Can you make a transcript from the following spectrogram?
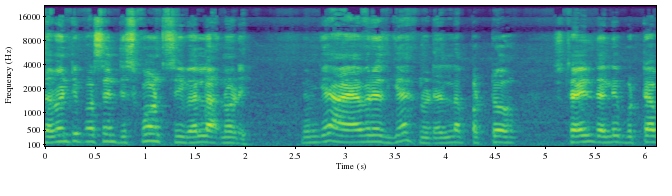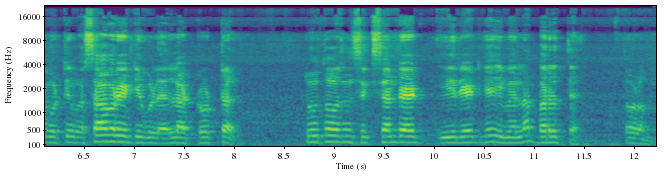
seventy percent discounts ಇವೆಲ್ಲ ನೋಡಿ. ನಿಮಗೆ ಆ ಆ್ಯಾವ್ರೇಜ್ಗೆ ನೋಡಿ, ಎಲ್ಲ ಪಟ್ಟು ಸ್ಟೈಲ್ದಲ್ಲಿ ಬುಟ್ಟ ಬುಟ್ಟಿ ಹೊಸ ವೆರೈಟಿಗಳೆಲ್ಲ total two thousand six hundred ಈ ರೇಟ್ಗೆ ಇವೆಲ್ಲ ಬರುತ್ತೆ. ತೊಗೊಳಮ್ಮ.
